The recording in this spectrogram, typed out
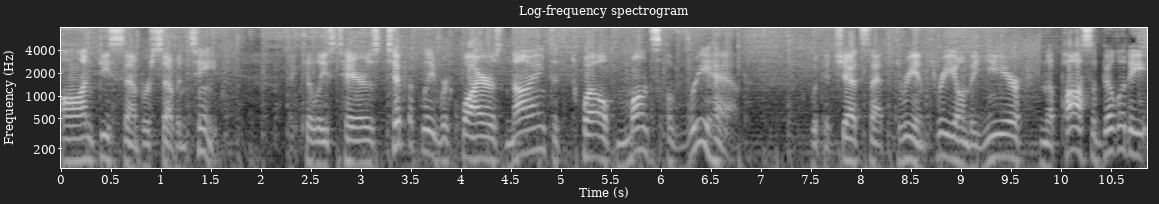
on December 17th. Achilles tears typically requires 9 to 12 months of rehab. With the Jets at 3 and 3 on the year and the possibility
